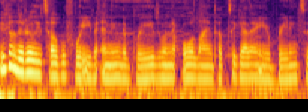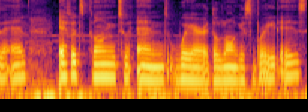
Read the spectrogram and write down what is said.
you can literally tell before even ending the braids when they're all lined up together and you're braiding to the end if it's going to end where the longest braid is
